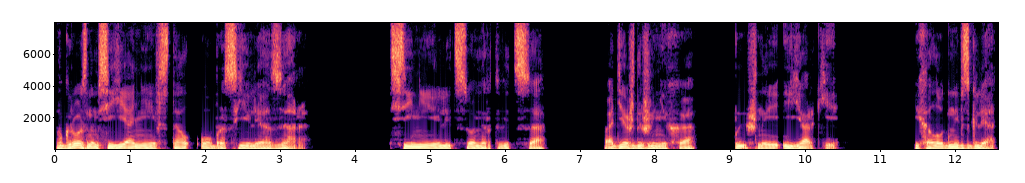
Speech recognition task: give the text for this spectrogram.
в грозном сиянии встал образ Елиазара. Синее лицо мертвеца, одежды жениха, пышные и яркие, и холодный взгляд,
